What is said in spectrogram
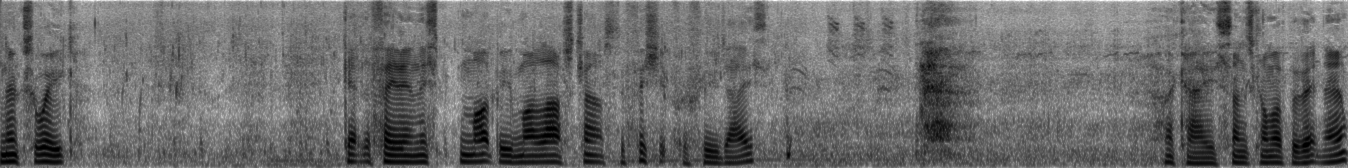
next week. Get the feeling this might be my last chance to fish it for a few days. Okay, sun's come up a bit now.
